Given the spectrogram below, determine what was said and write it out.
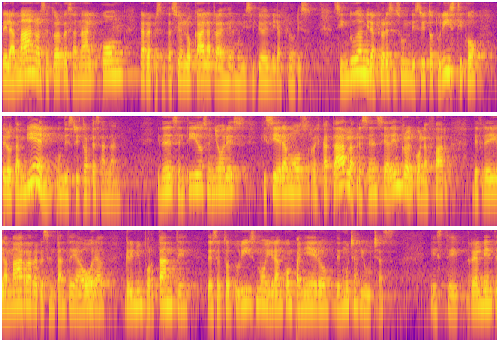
de la mano al sector artesanal con la representación local a través del municipio de Miraflores. Sin duda Miraflores es un distrito turístico, pero también un distrito artesanal. Y en ese sentido, señores, quisiéramos rescatar la presencia dentro del Colafar de Freddy Gamarra, representante de ahora, gremio importante del sector turismo y gran compañero de muchas luchas. Este, realmente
